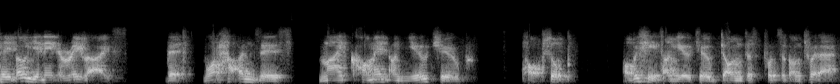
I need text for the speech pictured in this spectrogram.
people, you need to realize that what happens is my comment on YouTube pops up. Obviously, it's on YouTube. Don just puts it on Twitter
